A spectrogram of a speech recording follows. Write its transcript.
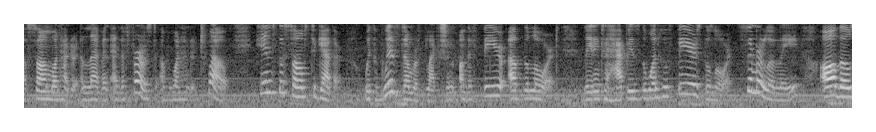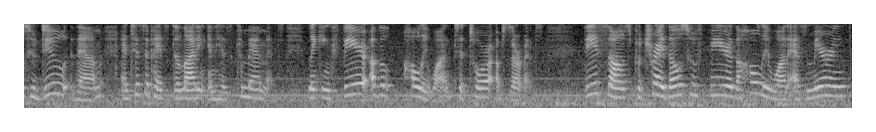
of Psalm 111 and the first of 112 hinge the Psalms together with wisdom reflection on the fear of the Lord, leading to happy is the one who fears the Lord. Similarly, all those who do them anticipates delighting in his commandments, linking fear of the Holy One to Torah observance. These Psalms portray those who fear the Holy One as mirroring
